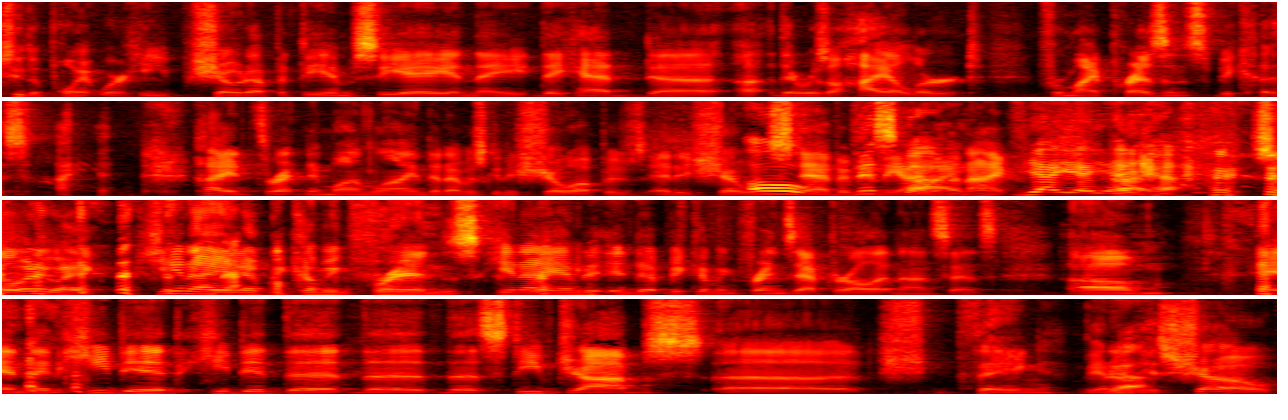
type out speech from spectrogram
to the point where he showed up at the MCA, and they they had uh, uh, there was a high alert for my presence because I had I had threatened him online that I was going to show up as, at his show and Oh, stab him in the eye with a knife. Yeah, yeah, yeah, yeah. so anyway, he and I ended up becoming friends. He and I ended up becoming friends after all that nonsense. Um, and then he did he did the the the Steve Jobs uh, sh- thing, you know, Yeah. his show.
